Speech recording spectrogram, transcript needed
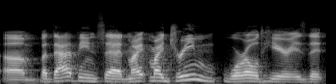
um, but that being said, my my dream world here is that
